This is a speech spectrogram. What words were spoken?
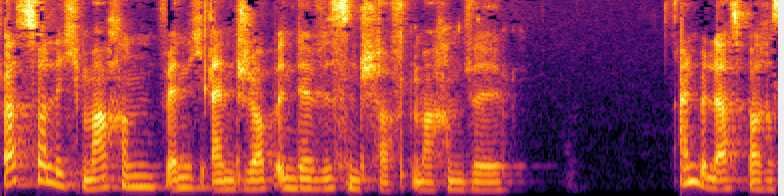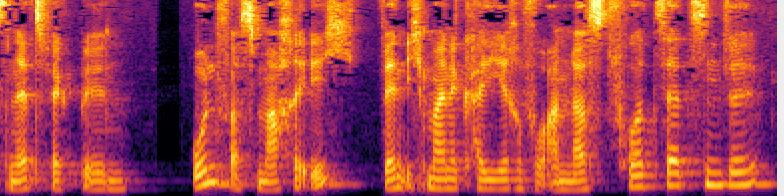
Was soll ich machen, wenn ich einen Job in der Wissenschaft machen will? Ein belastbares Netzwerk bilden. Und was mache ich, wenn ich meine Karriere woanders fortsetzen will?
